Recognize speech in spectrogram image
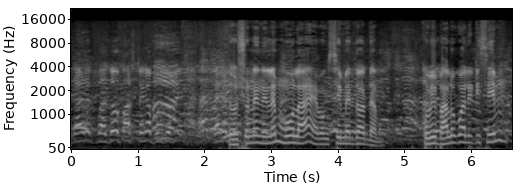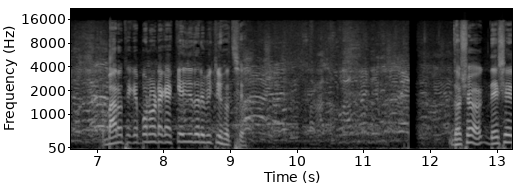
ডাইরেক্ট দো পাঁচ টাকা ফুলকপি। তো শুনে নিলাম মূলা এবং সিমের দরদাম। খুবই ভালো কোয়ালিটি সিম বারো থেকে পনেরো টাকা কেজি ধরে বিক্রি হচ্ছে। দর্শক, দেশের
